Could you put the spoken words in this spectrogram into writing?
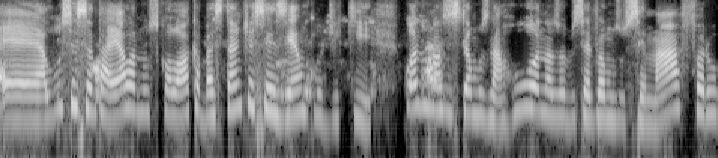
É, a Lúcia Santaella nos coloca bastante esse exemplo de que quando nós estamos na rua, nós observamos o semáforo,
